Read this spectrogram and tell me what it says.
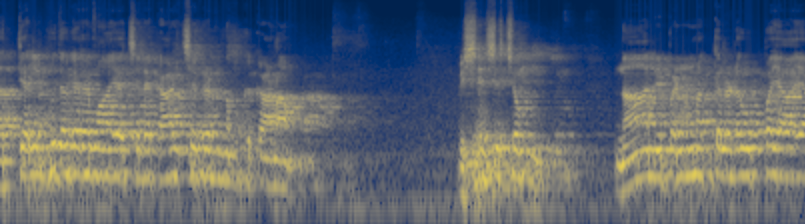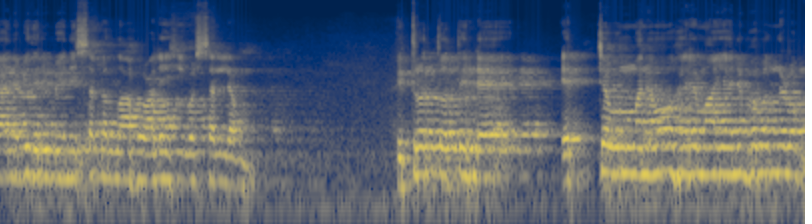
അത്യത്ഭുതകരമായ ചില കാഴ്ചകൾ നമുക്ക് കാണാം. വിശേഷിച്ചും നാല് പെൺമക്കളുടെ ഉപ്പയായ നബി തിരുമേനി സല്ലാഹു അലഹി വസല്ലം പിതൃത്വത്തിന്റെ ഏറ്റവും മനോഹരമായ അനുഭവങ്ങളും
